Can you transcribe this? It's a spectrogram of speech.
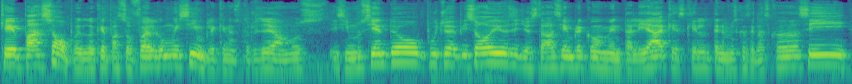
¿Qué pasó? Pues lo que pasó fue algo muy simple, que nosotros llevamos, hicimos ciento pucho de episodios y yo estaba siempre con mentalidad que es que tenemos que hacer las cosas así,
